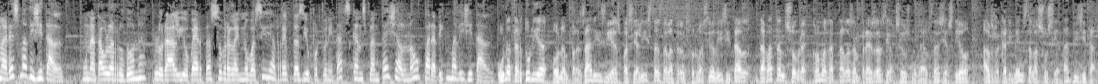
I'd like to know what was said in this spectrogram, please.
Maresma Digital, una taula rodona, plural i oberta sobre la innovació i els reptes i oportunitats que ens planteja el nou paradigma digital. Una tertúlia on empresaris i especialistes de la transformació digital debaten sobre com adaptar les empreses i els seus models de gestió als requeriments de la societat digital.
